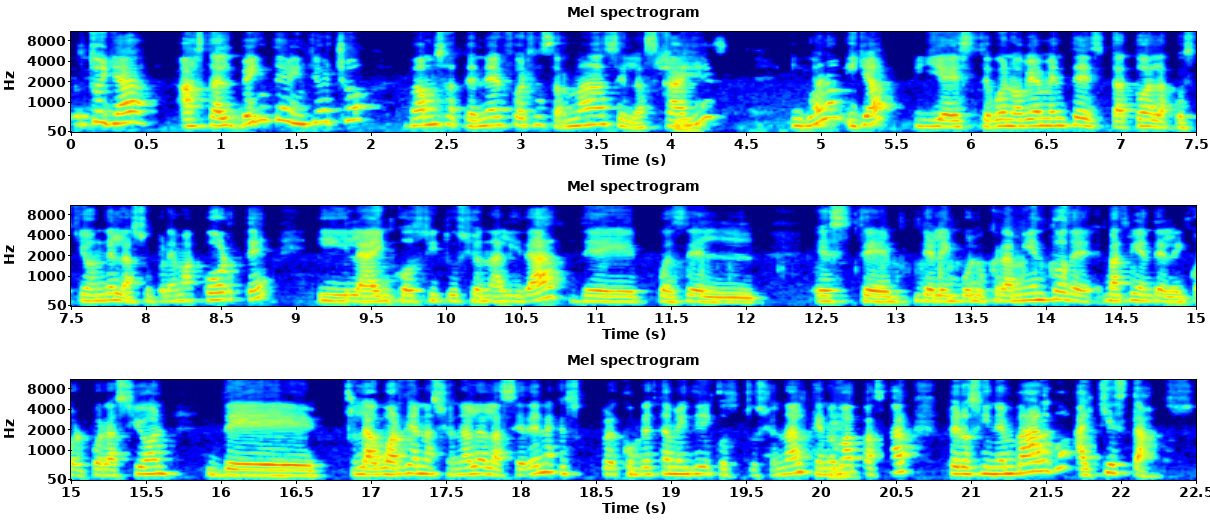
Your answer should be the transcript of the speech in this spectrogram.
esto ya hasta el 2028 vamos a tener Fuerzas Armadas en las calles. Y bueno, y ya, y este, bueno, obviamente está toda la cuestión de la Suprema Corte y la inconstitucionalidad de, pues, del, este, del involucramiento, de, más bien de la incorporación de la Guardia Nacional a la Sedena, que es completamente inconstitucional, que no va a pasar, pero sin embargo, aquí estamos.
